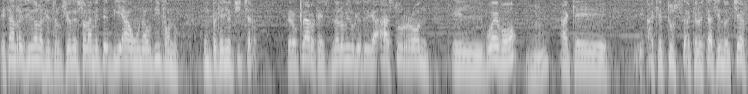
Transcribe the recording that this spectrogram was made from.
están recibiendo las instrucciones solamente vía un audífono, un pequeño chícharo. Pero claro que no es lo mismo que yo te diga, haz tu ron el huevo, a que a que tú a que lo esté haciendo el chef.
